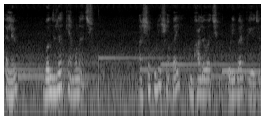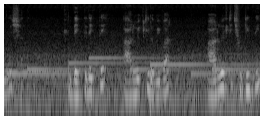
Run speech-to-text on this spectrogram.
হ্যালো, বন্ধুরা কেমন আছো? আশা করি সবাই ভালো আছো পরিবার প্রিয়জনদের সাথে। দেখতে দেখতে আরও একটি রবিবার, আরও একটি ছুটির দিন।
